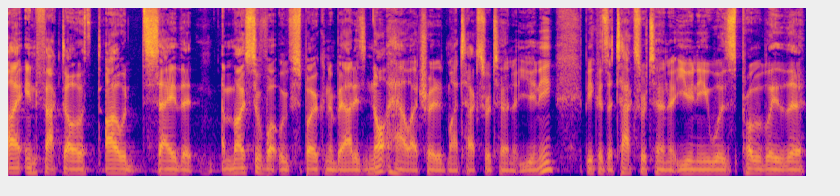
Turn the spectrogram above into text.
I, in fact, I, was, I would say that most of what we've spoken about is not how I treated my tax return at uni, because a tax return at uni was probably the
